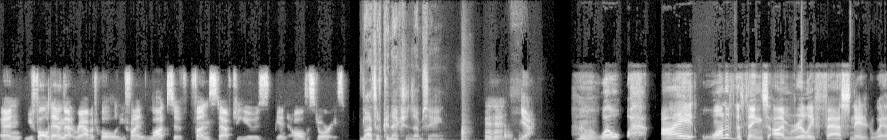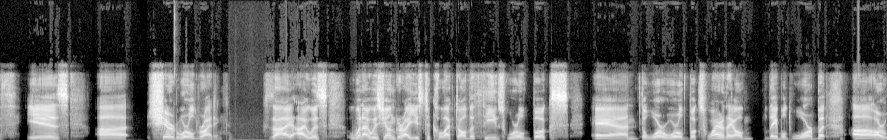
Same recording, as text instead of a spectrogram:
And you fall down that rabbit hole and you find lots of fun stuff to use in all the stories. Lots of connections I'm seeing. Mm-hmm. Yeah. Well, I one of the things I'm really fascinated with is uh, shared world writing because I, I was when I was younger I used to collect all the Thieves World books and the War World books. Why are they all labeled War, but uh, are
